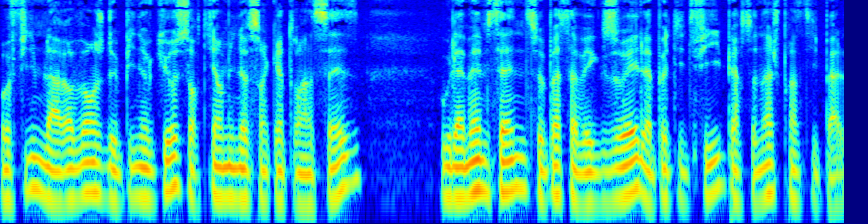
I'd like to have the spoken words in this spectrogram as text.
au film La Revanche de Pinocchio sorti en 1996, où la même scène se passe avec Zoé, la petite fille, personnage principal.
